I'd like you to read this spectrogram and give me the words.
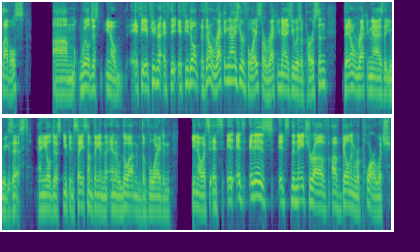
levels um will just you know if if you if the, if you don't if they don't recognize your voice or recognize you as a person they don't recognize that you exist and you'll just you can say something in the and it'll go out into the void and you know it's it's it, it's it is it's the nature of of building rapport which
